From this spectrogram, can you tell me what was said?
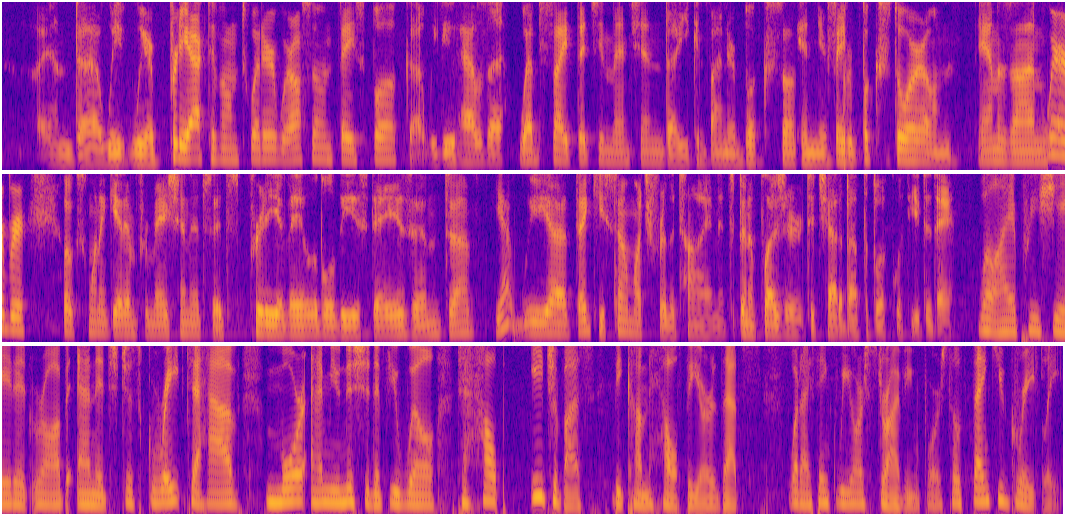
and uh, we we are pretty active on Twitter. We're also on Facebook. Uh, we do have the website that you mentioned. Uh, you can find our books in your favorite bookstore on Amazon, wherever folks want to get information. It's it's pretty available these days. And uh, yeah, we uh, thank you so much for the time. It's been a pleasure to chat about the book with you today. Well, I appreciate it, Rob, and it's just great to have more ammunition, if you will, to help each of us become healthier. That's what I think we are striving for. So thank you greatly.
